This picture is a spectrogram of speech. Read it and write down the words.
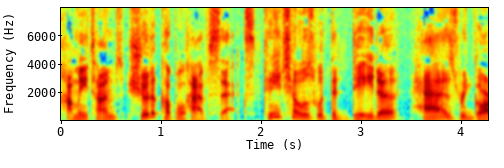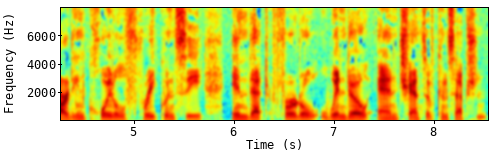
how many times should a couple have sex? Can you tell us what the data has regarding coital frequency in that fertile window and chance of conception?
